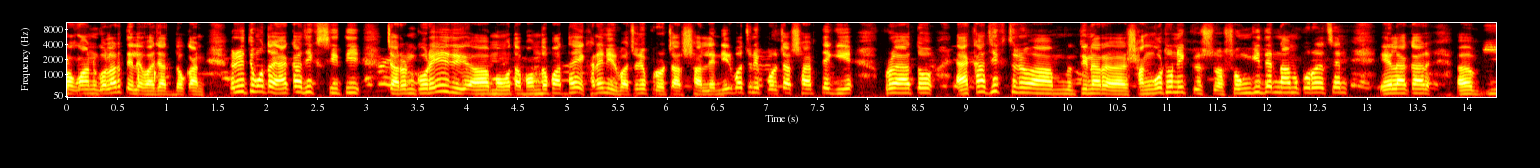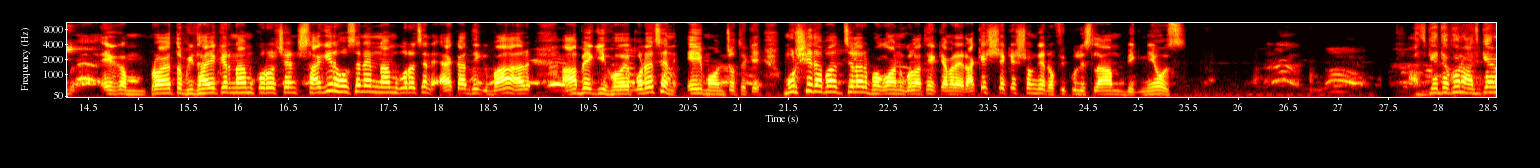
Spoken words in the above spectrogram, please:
ভগবান গোলার তেলে ভাজার দোকান। রীতিমতো একাধিক স্মৃতি চারণ করে মমতা বন্দ্যোপাধ্যায় এখানে নির্বাচনী প্রচার সারলেন। নির্বাচনী প্রচার সারতে গিয়ে প্রয়াত একাধিক তিনার সাংগঠনিক সঙ্গীদের নাম করেছেন, এলাকার প্রয়াত বিধায়কের নাম করেছেন, সাগির হোসেনের নাম করেছেন, একাধিকবার আবেগী হয়ে পড়েছেন এই মঞ্চ থেকে। মুর্শিদাবাদ জেলার ভগবানগোলা থেকে ক্যামেরায় রাকেশ শেখের সঙ্গে রফিকুল ইসলাম, বিগ নিউজ। আজকে দেখুন, আজকের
